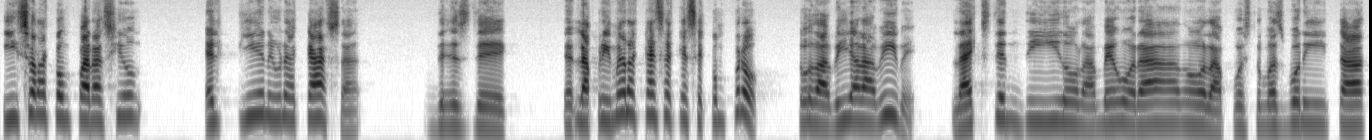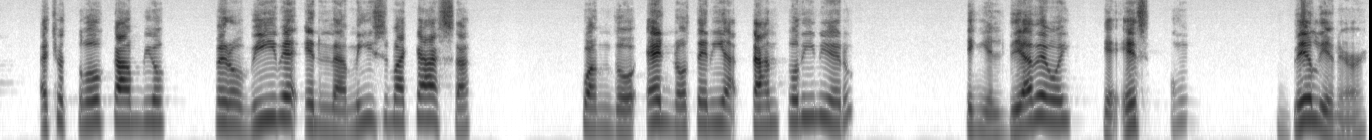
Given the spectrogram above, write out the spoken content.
hizo la comparación. Él tiene una casa desde la primera casa que se compró, todavía la vive. La ha extendido, la ha mejorado, la ha puesto más bonita, ha hecho todo cambio, pero vive en la misma casa cuando él no tenía tanto dinero. En el día de hoy, que es un billionaire,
